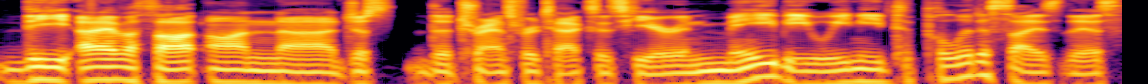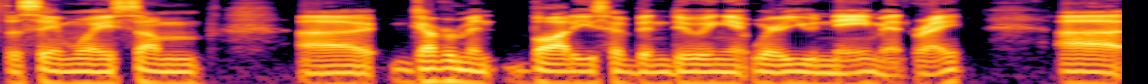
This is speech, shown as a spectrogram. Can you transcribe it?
The I have a thought on uh, just the transfer taxes here, and maybe we need to politicize this the same way some uh, government bodies have been doing it, where you name it, right? Uh,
